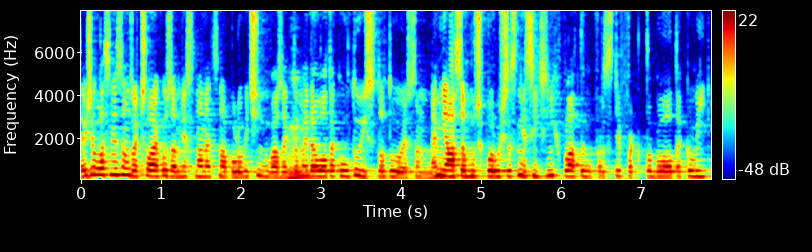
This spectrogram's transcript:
Takže vlastně jsem začala jako zaměstnanec na poloviční úvazek, hmm. to mi dalo takovou tu jistotu, že jsem neměla jsem už poru 6 měsíčních platů, prostě fakt to bylo takový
